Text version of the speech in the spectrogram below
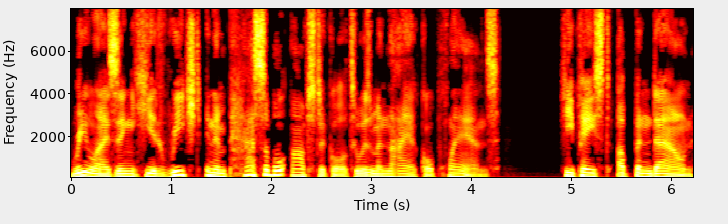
realizing he had reached an impassable obstacle to his maniacal plans. He paced up and down,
